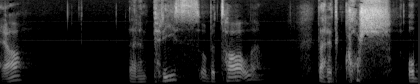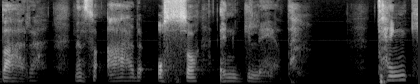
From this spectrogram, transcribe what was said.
Ja, det er en pris å betale. Det er et kors å bære. Men så er det også en glede. Tenk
